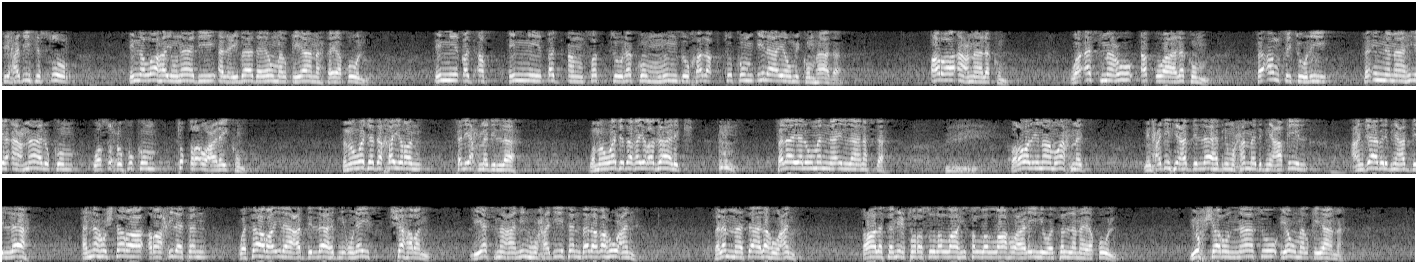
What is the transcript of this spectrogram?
في حديث الصور إن الله ينادي العباد يوم القيامة فيقول إني قد. إني قد أنصت لكم منذ خلقتكم إلى يومكم هذا. أرى أعمالكم وأسمع أقوالكم فأنصتوا لي فإنما هي أعمالكم وصحفكم تقرأ عليكم. فمن وجد خيرا فليحمد الله ومن وجد غير ذلك فلا يلومن إلا نفسه. وروى الإمام أحمد من حديث عبد الله بن محمد بن عقيل عن جابر بن عبد الله أنه اشترى راحلة وسار إلى عبد الله بن أنيس شهرا ليسمع منه حديثا بلغه عنه. فلما سأله عنه قال سمعت رسول الله صلى الله عليه وسلم يقول يحشر الناس يوم القيامة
